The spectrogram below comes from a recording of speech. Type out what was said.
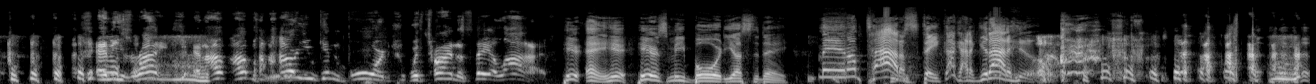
and he's right. And I, I'm, how are you getting bored with trying to stay alive? Here, hey, here, here's me bored yesterday. Man, I'm tired of steak. I gotta get out of here. I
